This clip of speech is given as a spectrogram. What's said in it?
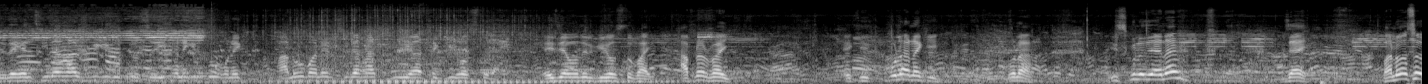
এই দেখেন চীনা হাঁস বিক্রি করতেছে। এখানে কিন্তু অনেক ভালো মানের চীনা হাঁস নিয়ে আছে গৃহস্থরা। এই যে আমাদের গৃহস্থ ভাই। আপনার ভাই? এ কি পোলা নাকি? পোলা স্কুলে যায় না? যায়। ভালো আছো?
